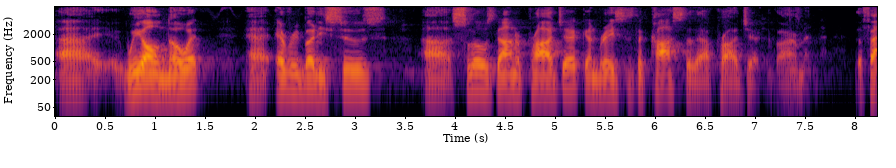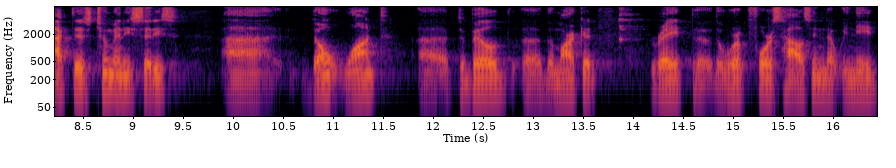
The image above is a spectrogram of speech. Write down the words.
Uh, we all know it. Uh, everybody sues, uh, slows down a project, and raises the cost of that project environment. The fact is, too many cities uh, don't want uh, to build the market rate, the, the, workforce housing that we need.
